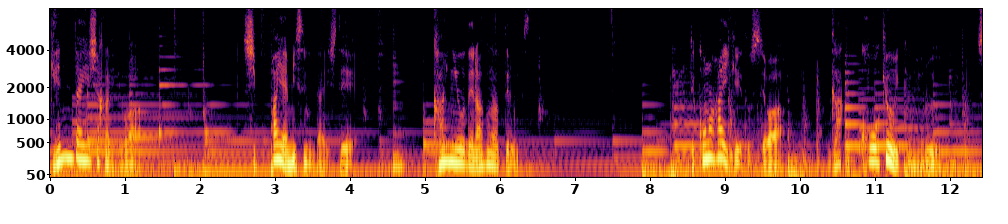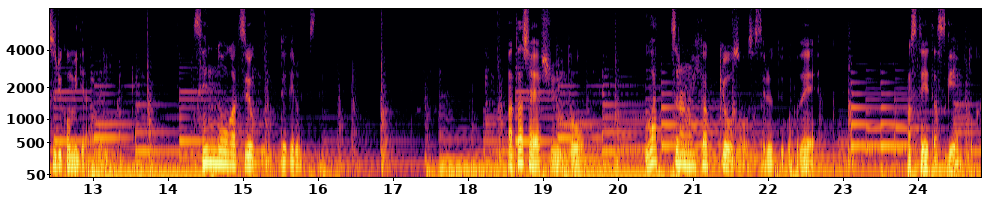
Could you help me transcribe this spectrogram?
現代社会では、失敗やミスに対して寛容でなくなってるんですね。で、この背景としては、学校教育による刷り込みであったり、洗脳が強く出てるんですね。まあ、他者や周囲と上っ面の比較競争をさせるということで、まあ、ステータスゲームとか、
